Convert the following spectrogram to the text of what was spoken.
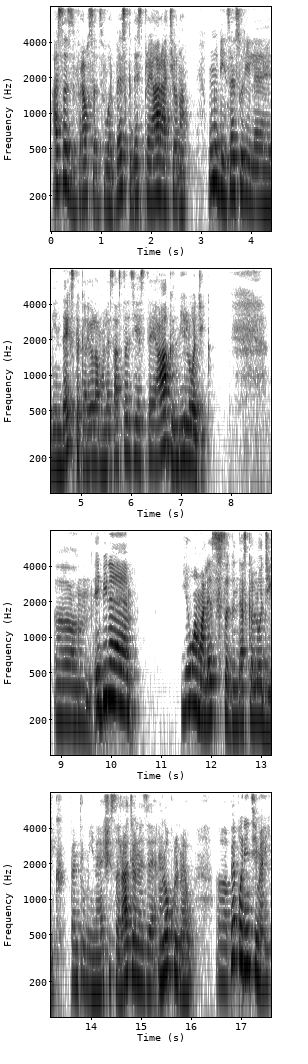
Astăzi vreau să-ți vorbesc despre a raționa. Unul din sensurile din DEX pe care eu l-am ales astăzi este a gândi logic. Ei bine, eu am ales să gândească logic pentru mine și să raționeze în locul meu uh, pe părinții mei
